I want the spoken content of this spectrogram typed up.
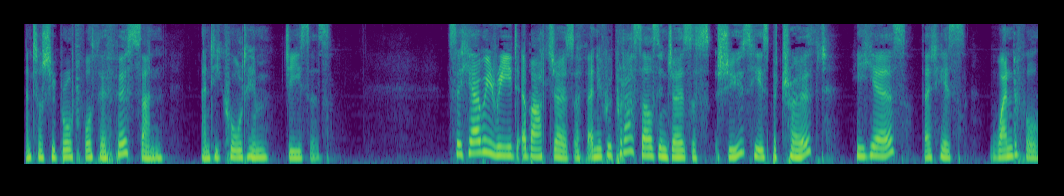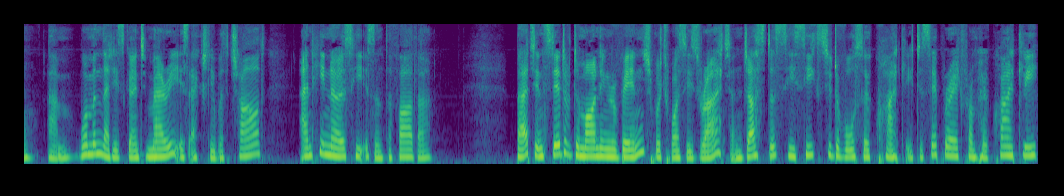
until she brought forth her first son, and he called him Jesus. So here we read about Joseph, and if we put ourselves in Joseph's shoes, he is betrothed. He hears that his wonderful um, woman that he's going to marry is actually with child, and he knows he isn't the father. But instead of demanding revenge, which was his right, and justice, he seeks to divorce her quietly, to separate from her quietly,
